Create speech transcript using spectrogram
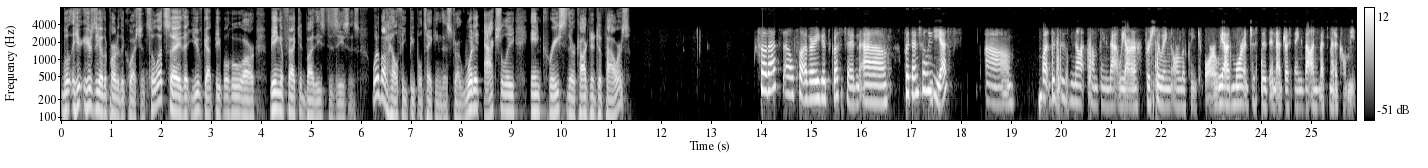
Well, here, here's the other part of the question. So let's say that you've got people who are being affected by these diseases. What about healthy people taking this drug? Would it actually increase their cognitive powers? So that's also a very good question. Uh, potentially, yes. Um, but this is not something that we are pursuing or looking for. We are more interested in addressing the unmet medical need.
